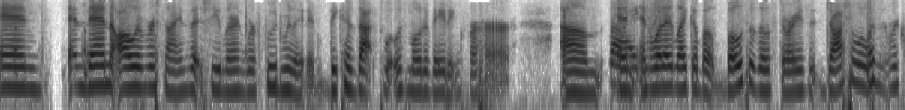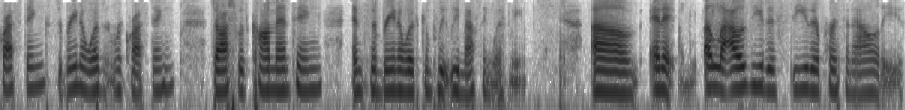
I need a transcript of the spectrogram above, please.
And and then all of her signs that she learned were food related because that's what was motivating for her. Um, and, and what I like about both of those stories, that Joshua wasn't requesting, Sabrina wasn't requesting, Josh was commenting, and Sabrina was completely messing with me. Um, and it allows you to see their personalities.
